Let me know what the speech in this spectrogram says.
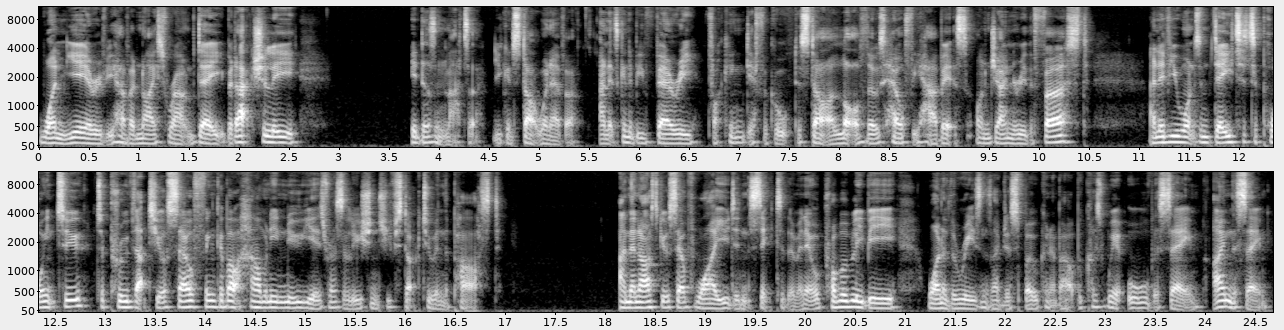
one year if you have a nice round date, but actually, it doesn't matter. You can start whenever. And it's going to be very fucking difficult to start a lot of those healthy habits on January the 1st. And if you want some data to point to, to prove that to yourself, think about how many New Year's resolutions you've stuck to in the past. And then ask yourself why you didn't stick to them. And it will probably be one of the reasons I've just spoken about because we're all the same. I'm the same.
